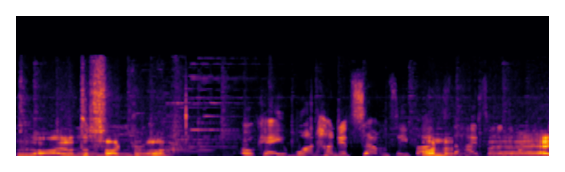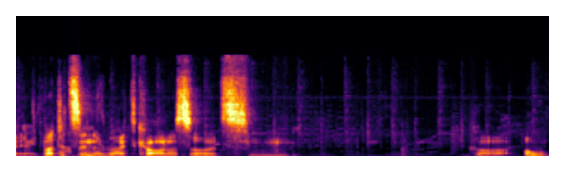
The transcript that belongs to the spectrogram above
lol, what the fuck, Mhm. bro? Okay, 175 One, is the highest one the uh. There's but it's in the double as well. right corner, so it's. Mm, uh, oh,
